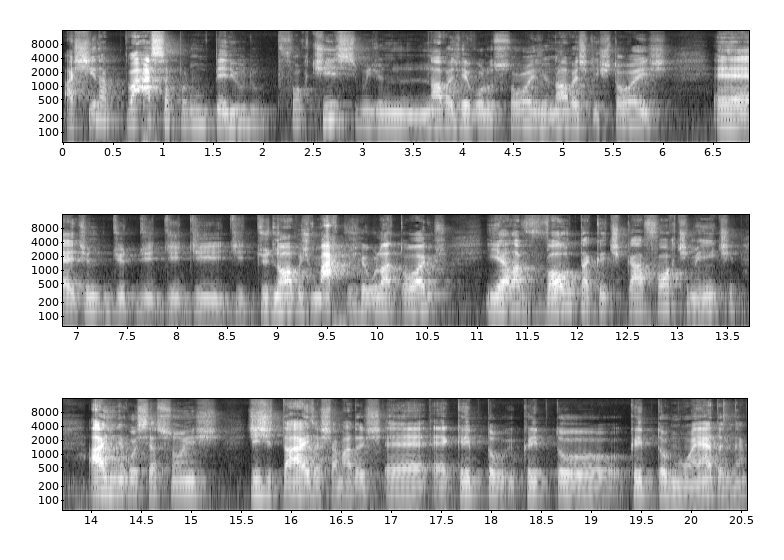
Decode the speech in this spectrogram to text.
a China passa por um período fortíssimo de novas revoluções, de novas questões, é, de, de, de, novos marcos regulatórios, e ela volta a criticar fortemente as negociações digitais, as chamadas é, é, cripto, cripto, criptomoedas, né?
